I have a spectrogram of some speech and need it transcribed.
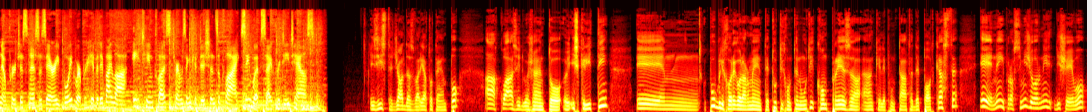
No purchase necessary. Void where prohibited by law. 18 plus terms and conditions apply. See website for details. Esiste già da svariato tempo, ha quasi 200 eh, iscritti e mh, mm, pubblico regolarmente tutti i contenuti, compresa anche le puntate del podcast e nei prossimi giorni, dicevo,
